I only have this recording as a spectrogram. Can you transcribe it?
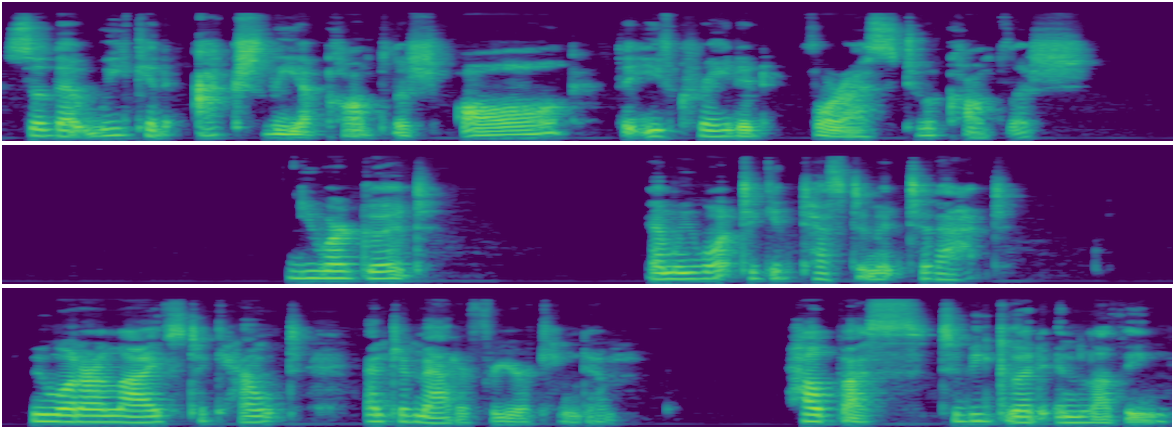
so that we can actually accomplish all that you've created for us to accomplish. You are good. And we want to give testament to that. We want our lives to count and to matter for your kingdom. Help us to be good in loving,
